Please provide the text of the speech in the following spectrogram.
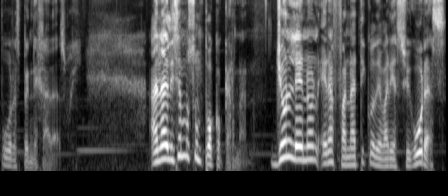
puras pendejadas, güey. Analicemos un poco, carnal. John Lennon era fanático de varias figuras,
